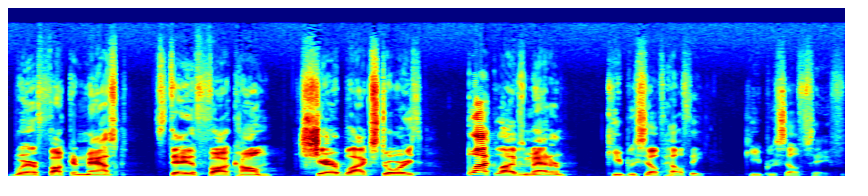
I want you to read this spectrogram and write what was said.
wear a fucking mask, stay the fuck home, share black stories. Black Lives Matter. Keep yourself healthy, keep yourself safe.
